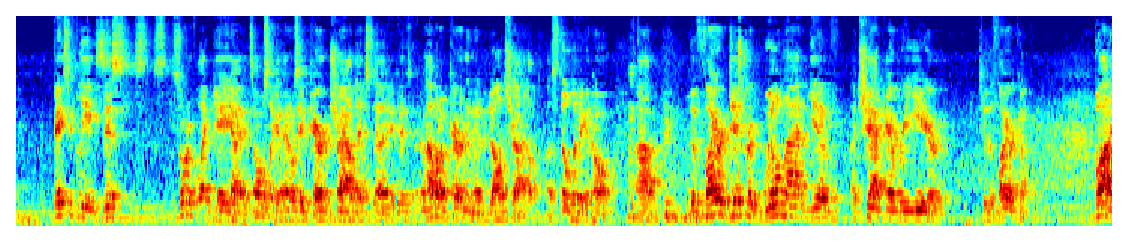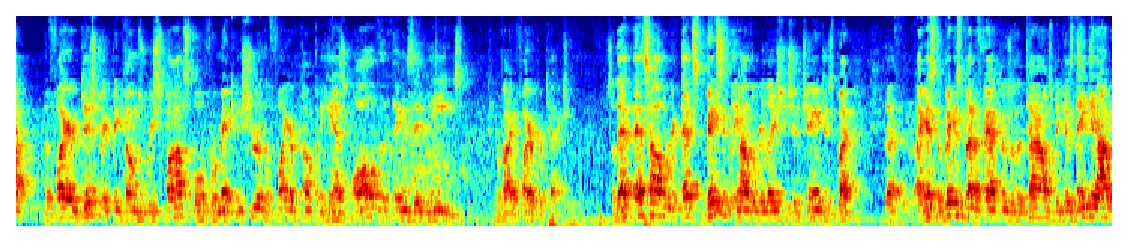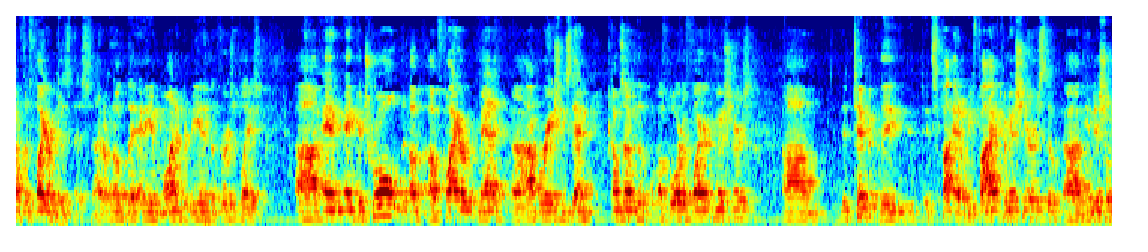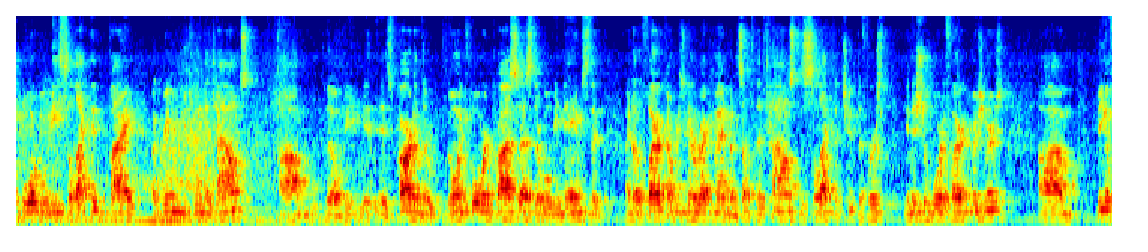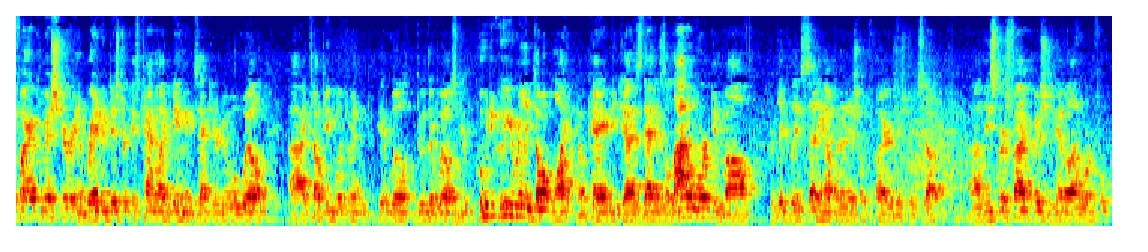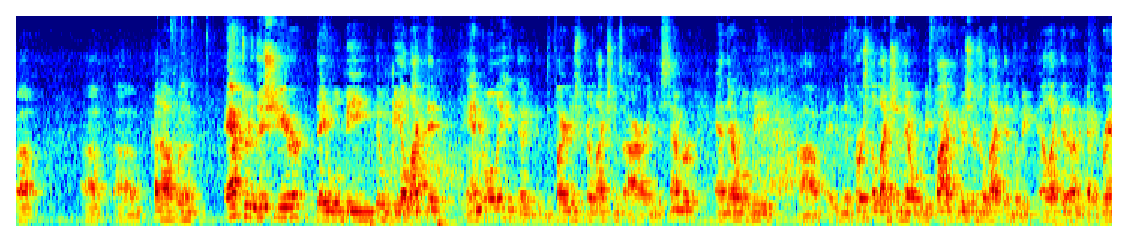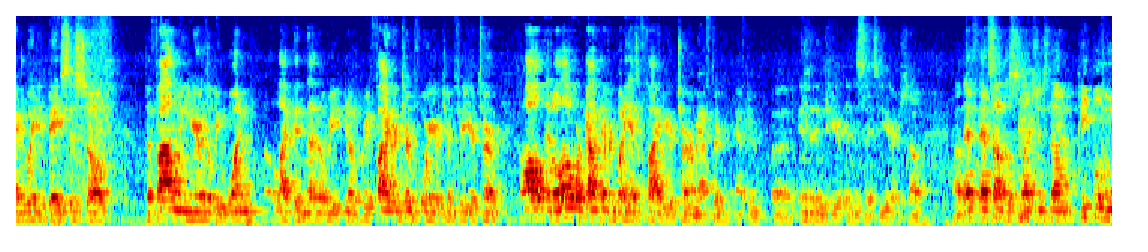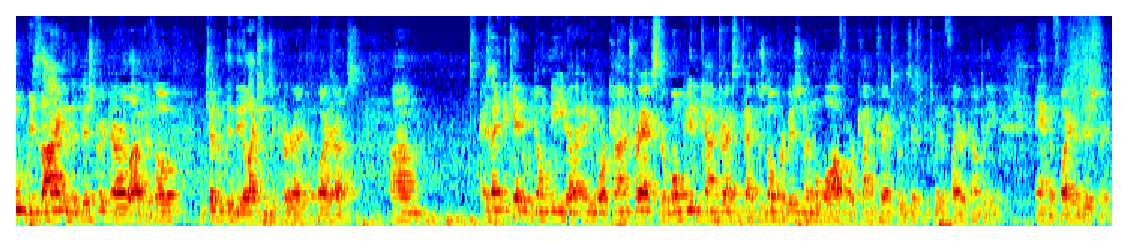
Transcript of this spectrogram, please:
basically exists sort of like a, uh, it's almost like, I don't say parent-child, that's, uh, it's, how about a parent and an adult child, uh, still living at home? Uh, The fire district will not give a check every year to the fire company. But the fire district becomes responsible for making sure the fire company has all of the things it needs provide fire protection. So that, that's how the, that's basically how the relationship changes. But the, I guess the biggest benefactors are the towns because they get out of the fire business. I don't know that any of them wanted to be in it in the first place. Uh, and, and control of, of firematic uh, operations then comes under the Board of Fire Commissioners. Um, the typically, it's five, it'll be five commissioners. The, uh, the initial board will be selected by agreement between the towns. Um, there'll be, it- it's part of the going forward process, there will be names that, I know the fire company's gonna recommend, but it's up to the towns to select the two, the first, initial board of fire commissioners. Um, being a fire commissioner in a brand-new district is kinda like being an executor to a will. Uh, I tell people that come in, will, do their wills, who, do- who you really don't like, okay? Because that is a lot of work involved, particularly in setting up an initial fire district. So, uh, these first five commissioners have a lot of work for, uh, uh, um, cut out for them. After this year, they will be, they will be elected annually. The, the fire district elections are in December, and there will be, uh, in the first election, there will be five commissioners elected. They'll be elected on a kind of graduated basis, so the following year, there'll be one elected, and then there'll be, you know, there'll be a five-year term, four-year term, three-year term. All, it'll all work out, everybody has a five-year term after, after, uh, in the, in the year, in the sixth year. So, uh, that's, that's how the selection's done. People who reside in the district are allowed to vote, and typically the elections occur at the firehouse. Um, as I indicated, we don't need uh, any more contracts. There won't be any contracts. In fact, there's no provision in the law for contracts to exist between a fire company and a fire district.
